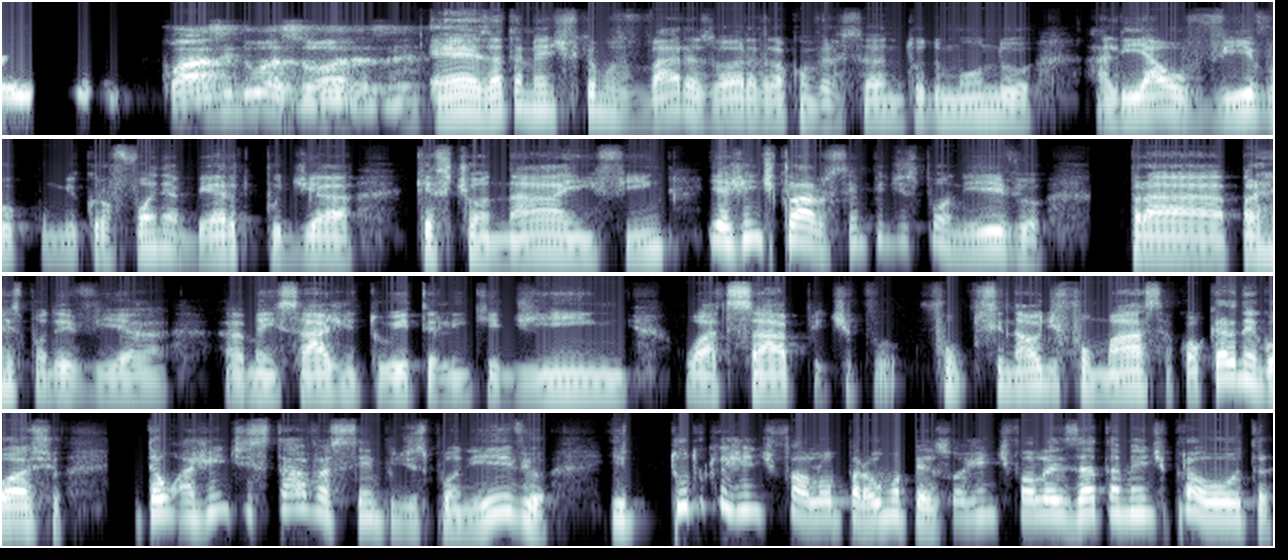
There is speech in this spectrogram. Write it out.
aí, quase 2 horas, né. É, exatamente, ficamos várias horas lá conversando, todo mundo ali ao vivo, com o microfone aberto, podia questionar, enfim. E a gente, claro, sempre disponível para responder via mensagem, Twitter, LinkedIn, WhatsApp, tipo, sinal de fumaça, qualquer negócio. Então, a gente estava sempre disponível e tudo que a gente falou para uma pessoa, a gente falou exatamente para outra.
